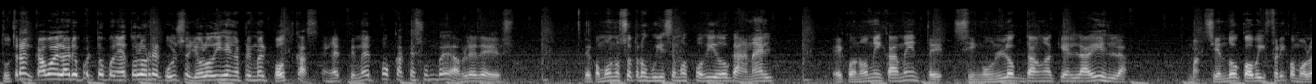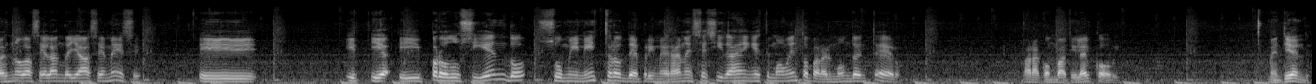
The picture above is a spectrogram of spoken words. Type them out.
Tú trancabas el aeropuerto, ponías todos los recursos. Yo lo dije en el primer podcast. En el primer podcast que es un B, hablé de eso. De cómo nosotros hubiésemos podido ganar económicamente sin un lockdown aquí en la isla, siendo COVID free como lo es Nueva Zelanda ya hace meses. Y produciendo suministros de primera necesidad en este momento para el mundo entero, para combatir el COVID. ¿Me entiendes?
